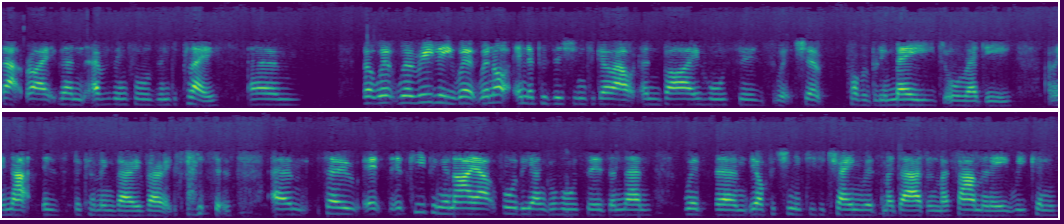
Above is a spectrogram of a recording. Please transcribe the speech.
that right, then everything falls into place. Um, but we're, we're really we're, we're not in a position to go out and buy horses which are probably made already. I mean, that is becoming very, very expensive. Um, so it, it's keeping an eye out for the younger horses, and then with um, the opportunity to train with my dad and my family, we can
